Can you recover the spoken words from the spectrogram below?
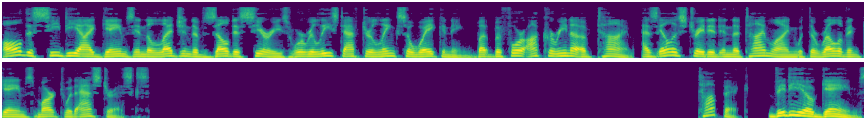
All the CDI games in the Legend of Zelda series were released after Link's Awakening but before Ocarina of Time, as illustrated in the timeline with the relevant games marked with asterisks. Video games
